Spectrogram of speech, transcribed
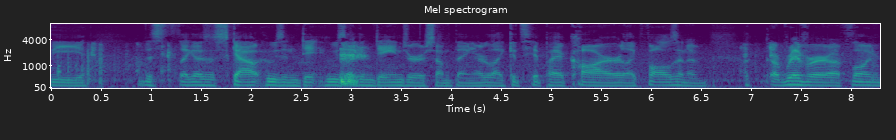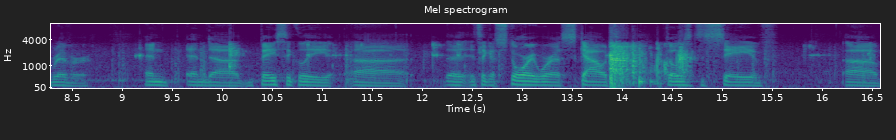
the this like there's a scout who's in da- who's like in danger or something, or like gets hit by a car, or like falls in a a, a river, a flowing river, and and uh, basically uh, it's like a story where a scout goes to save um,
